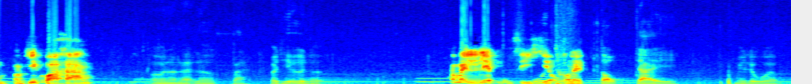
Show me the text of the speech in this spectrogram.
ำความคิดขวาค้าง เออนั่นแหละเลิกไปไปที่อื่นเถอะทำไมเล็บมึงสีเขียวอะไร ตกใจ ไม่รู้ครับอะ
